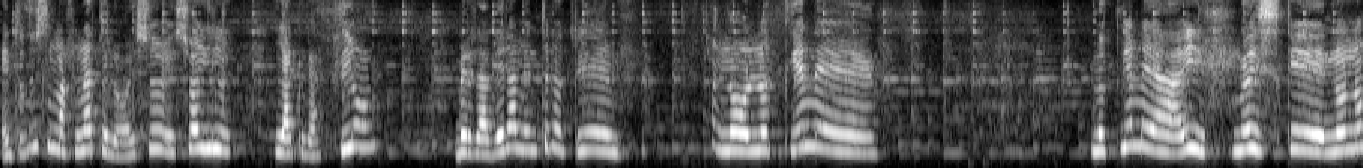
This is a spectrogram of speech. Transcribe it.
Entonces imagínatelo, eso, eso ahí la creación verdaderamente no tiene. No, no tiene. No tiene ahí. No es que. No, no,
